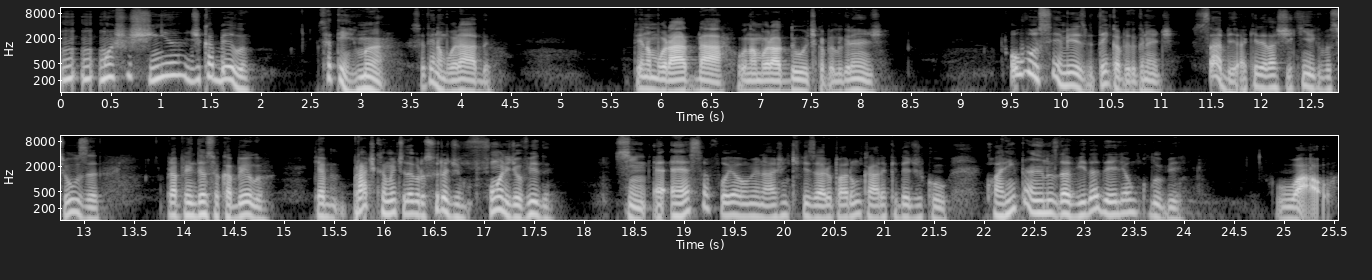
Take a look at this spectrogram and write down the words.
um, uma xuxinha de cabelo. Você tem irmã? Você tem namorada? Tem namorada ou namorado de cabelo grande? Ou você mesmo tem cabelo grande? Sabe, aquele elastiquinho que você usa para prender o seu cabelo, que é praticamente da grossura de um fone de ouvido? Sim, é, essa foi a homenagem que fizeram para um cara que dedicou 40 anos da vida dele a um clube. Uau!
